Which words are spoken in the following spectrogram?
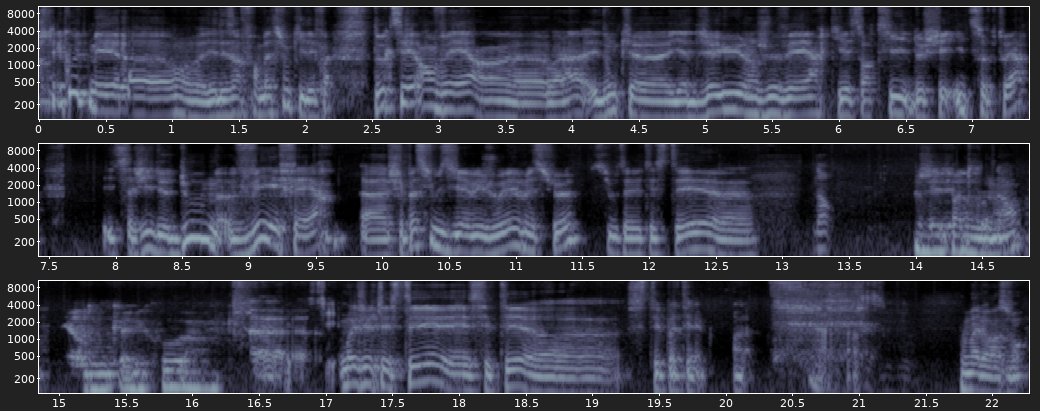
je t'écoute, mais euh, bon, il y a des informations qui des fois. Donc c'est en VR, hein, euh, voilà. Et donc il y a déjà eu un jeu VR qui est sorti de chez Hit Software. Il s'agit de Doom VFR. Je sais pas si vous y avez joué, messieurs, si vous avez testé. Euh, J'ai pas trop Non. donc euh, du coup. euh, C'est- Moi j'ai testé et c'était euh, c'était pas terrible. Voilà. ah. Malheureusement.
